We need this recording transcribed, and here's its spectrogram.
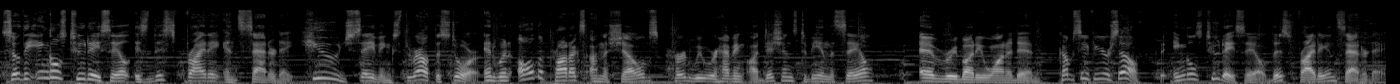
So the Ingles two-day sale is this Friday and Saturday. Huge savings throughout the store. And when all the products on the shelves heard we were having auditions to be in the sale, everybody wanted in. Come see for yourself. The Ingles two-day sale this Friday and Saturday.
